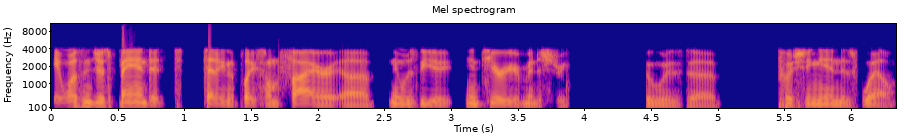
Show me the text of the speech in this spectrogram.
it wasn't just bandits setting the place on fire. Uh, it was the Interior Ministry who was uh, pushing in as well.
